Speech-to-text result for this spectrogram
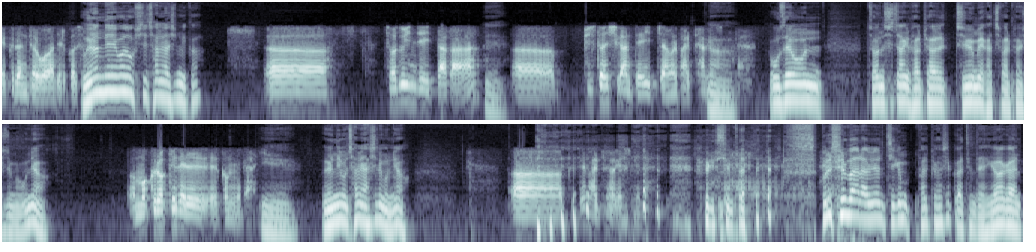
예, 그런 결과가 될 것으로. 의원님은 혹시 참여하십니까? 어, 저도 이제 이따가 예. 어, 비슷한 시간대에 입장을 발표하겠습니다. 오세훈 전 시장이 발표할 즈음에 같이 발표하시는 거군요. 어, 뭐 그렇게 될 겁니다. 예. 의원님은 참여하시는군요. 어, 그때 발표하겠습니다. 알겠습니다. 불출마라면 지금 발표하실 것 같은데 여하간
